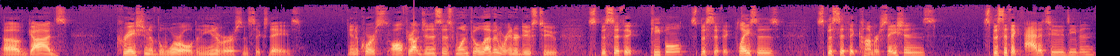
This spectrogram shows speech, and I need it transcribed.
of God's creation of the world and the universe in six days. And of course, all throughout Genesis 1 through 11, we're introduced to specific people, specific places, specific conversations, specific attitudes, even,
